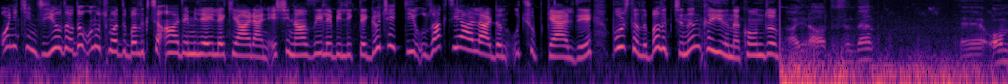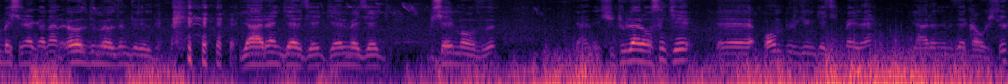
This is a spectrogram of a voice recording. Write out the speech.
12. yılda da unutmadı balıkçı Adem Leylek Yaren eşi Nazlı ile birlikte göç ettiği uzak diyarlardan uçup geldi. Bursalı balıkçının kayığına kondu. Ayın 6'sından 15'ine kadar öldüm öldüm dirildim. Yaren gelecek, gelmeyecek bir şey mi oldu? Yani şükürler olsun ki 11 gün gecikmeyle Yaren'imize kavuştuk.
